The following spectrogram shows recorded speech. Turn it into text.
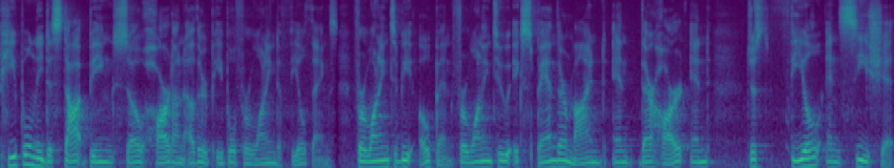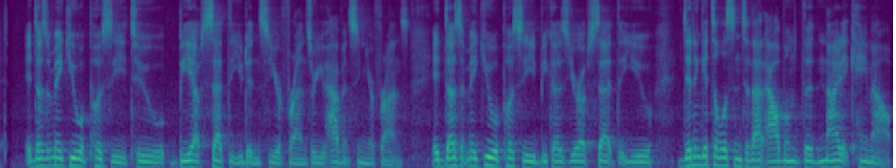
people need to stop being so hard on other people for wanting to feel things, for wanting to be open, for wanting to expand their mind and their heart and just feel and see shit. It doesn't make you a pussy to be upset that you didn't see your friends or you haven't seen your friends. It doesn't make you a pussy because you're upset that you didn't get to listen to that album the night it came out.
